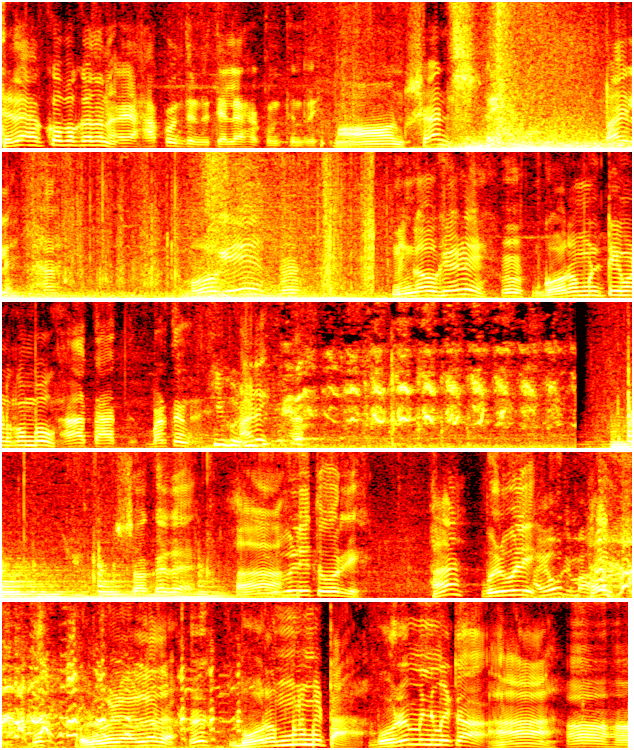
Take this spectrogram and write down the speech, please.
ತಲೆ ಹಾಕೋಬೇಕು ಅದನ್ನ. ರೀ ತಲೆ ಹಾಕೊಂತೀನ್ರಿ ನಾನ್ ಸೆನ್ಸ್ ಬಾಯ್ಲಿ ಹೋಗಿ ನಿಂಗ ಹೋಗಿ ಹೇಳಿ. ಹ್ಮ್. ಗೌರಮ್ಮನ್ ಟೀ ಮಾಡ್ಕೊಂಬೋಗ್ ಆತ್ ಆತ್ ಬರ್ತೇನ್ರಿ ಮಾಡಿ ಸಾಕದ ಹಾ. ಬುಳ್ಬುಳಿ ತಗೋರಿ. ಹಾ? ಬುಳ್ಬುಳಿ. ಉಳುವಳಿ ಅಲ್ಲದ? ಬೋರಮ್ಮನ ಮಿಠ? ಬೋರಮ್ಮಿನ ಮೀಟ ಹಾ. ಹಾ ಹಾ.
